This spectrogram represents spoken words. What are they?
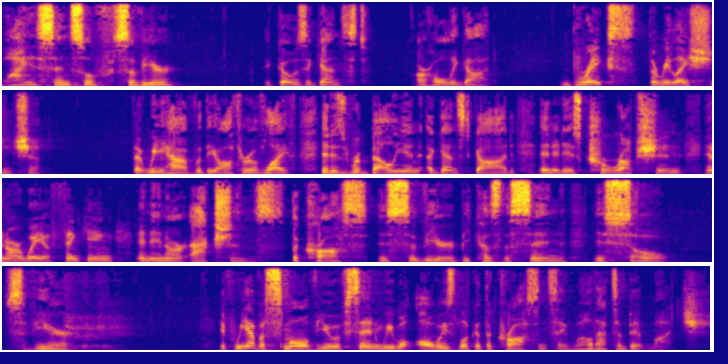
why is sin so severe? It goes against our holy God, breaks the relationship that we have with the author of life. It is rebellion against God and it is corruption in our way of thinking and in our actions. The cross is severe because the sin is so severe. If we have a small view of sin, we will always look at the cross and say, well, that's a bit much.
